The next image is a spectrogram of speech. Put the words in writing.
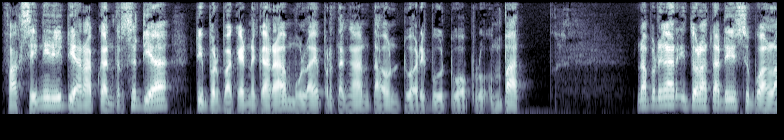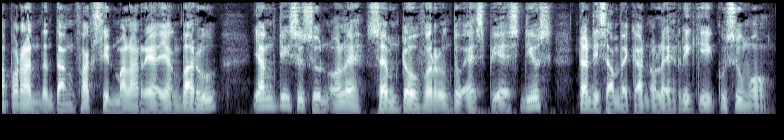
Vaksin ini diharapkan tersedia di berbagai negara mulai pertengahan tahun 2024. Nah pendengar itulah tadi sebuah laporan tentang vaksin malaria yang baru yang disusun oleh Sam Dover untuk SBS News dan disampaikan oleh Ricky Kusumo.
